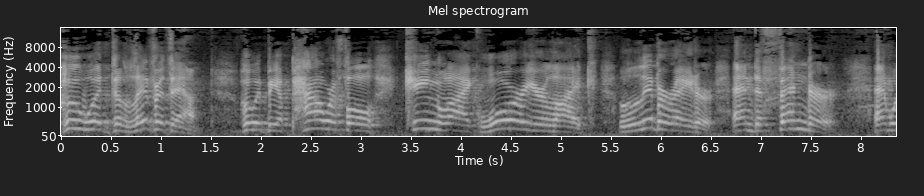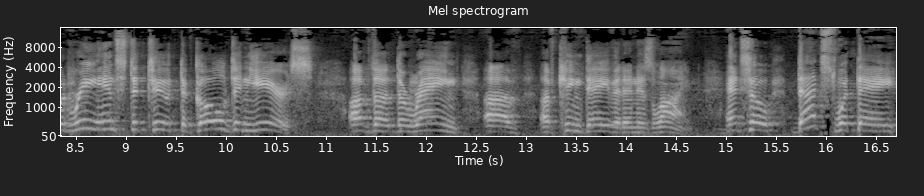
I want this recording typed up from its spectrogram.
who would deliver them, who would be a powerful, king like, warrior like, liberator and defender, and would reinstitute the golden years of the, the reign of, of King David and his line. And so that's what they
